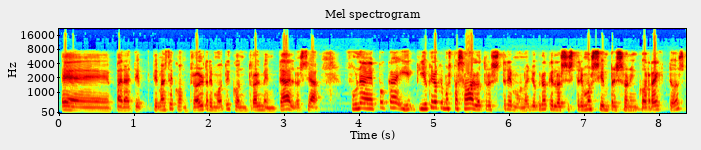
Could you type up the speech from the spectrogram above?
Eh, para temas de control remoto y control mental. O sea, fue una época, y yo creo que hemos pasado al otro extremo, ¿no? Yo creo que los extremos siempre son incorrectos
